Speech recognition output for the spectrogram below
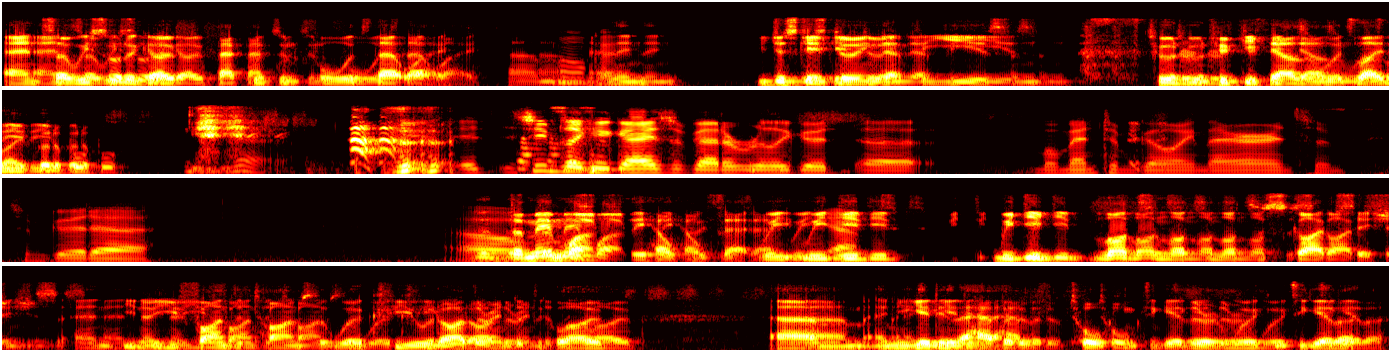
And so we sort of go backwards and forwards that way. Um, Okay. And then you just keep doing that for years, and 250,000 words later, you've got a book. Yeah. it, it seems like you guys have got a really good uh, momentum going there, and some some good. Uh, The, oh, the memoir really helped with that. We, we Yeah. did we did lots and lots and lots of Skype sessions, and you know you find the times that work for you at either end of the globe, um, and you get in the habit of talking together and working together.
